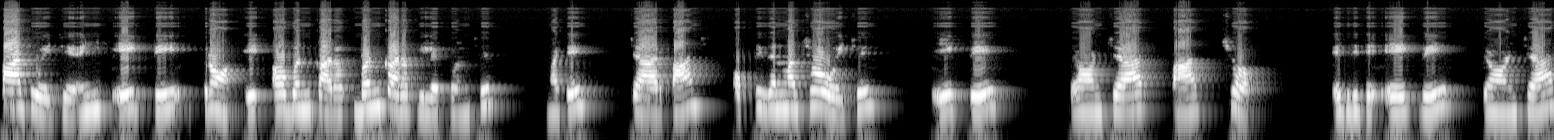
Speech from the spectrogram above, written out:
પાંચ હોય છે. અહીં એક, બે, ત્રણ એ અબંધકારક, બંધકારક ઇલેક્ટ્રોન છે. માટે ચાર, પાંચ ઓક્સિજનમાં છ હોય છે. એક બે ત્રણ ચાર પાંચ છ. એ જ રીતે એક બે ત્રણ ચાર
